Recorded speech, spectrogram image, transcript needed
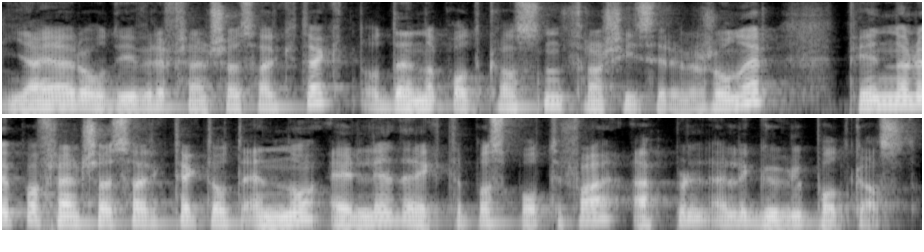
jeg er rådgiver i franchisearkitekt, og denne podkasten, Franchiserelasjoner, finner du på franchisearkitekt.no eller direkte på Spotify, Apple eller Google Podkast.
